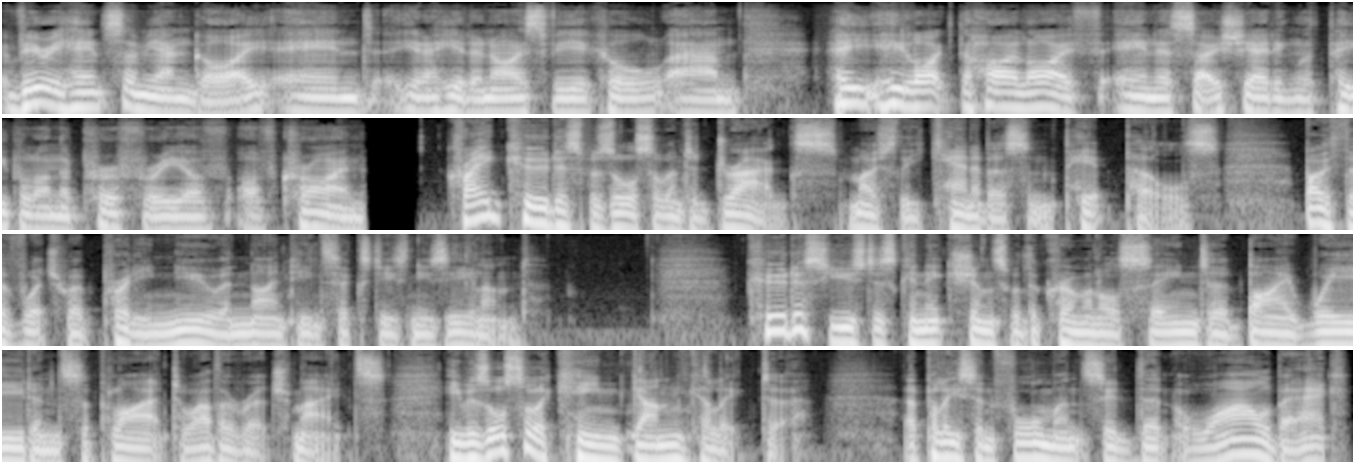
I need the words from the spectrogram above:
very handsome young guy, and you know he had a nice vehicle. Um, he, he liked the high life and associating with people on the periphery of, of crime. Craig Curtis was also into drugs, mostly cannabis and pep pills, both of which were pretty new in 1960s New Zealand. Curtis used his connections with the criminal scene to buy weed and supply it to other rich mates. He was also a keen gun collector. A police informant said that a while back,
